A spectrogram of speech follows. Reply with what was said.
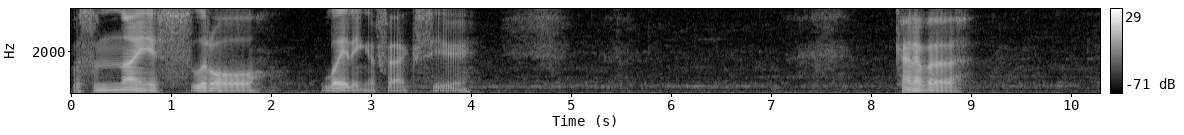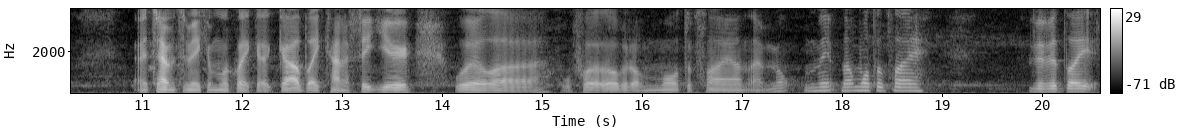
with some nice little lighting effects here. Kind of a an attempt to make him look like a godlike kind of figure. We'll uh, we'll put a little bit of multiply on that. Not multiply, vivid light.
